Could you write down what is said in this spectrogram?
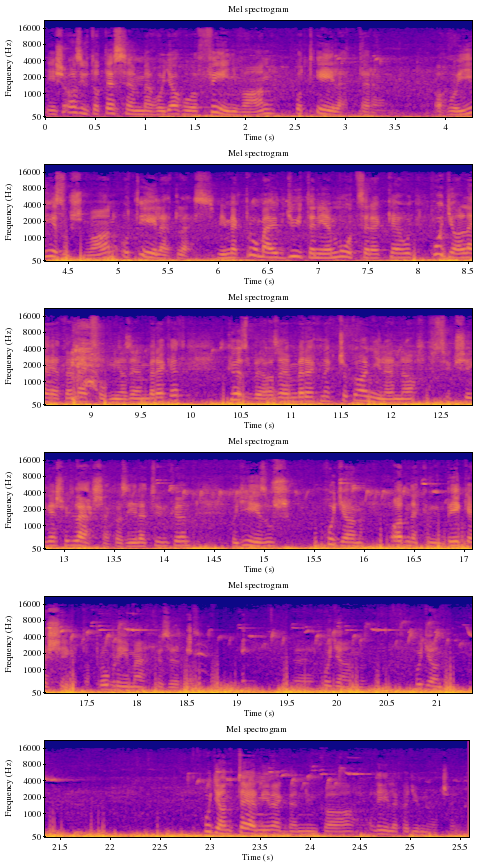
És az jutott eszembe, hogy ahol fény van, ott élet terem. Ahol Jézus van, ott élet lesz. Mi meg próbáljuk gyűjteni ilyen módszerekkel, hogy hogyan lehetne megfogni az embereket, közben az embereknek csak annyi lenne szükséges, hogy lássák az életünkön, hogy Jézus hogyan ad nekünk békességet a problémák között, eh, hogyan hogyan, hogyan termi meg bennünk a lélek a gyümölcseit.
